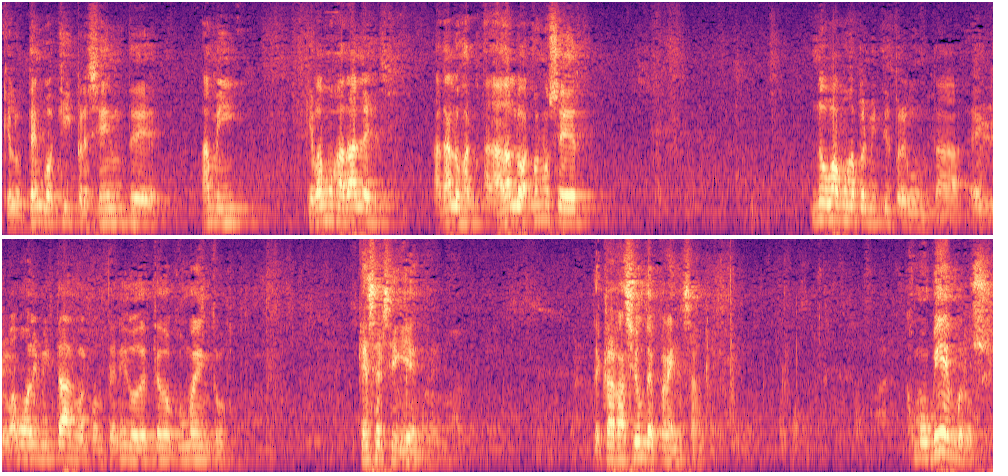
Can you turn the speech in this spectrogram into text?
que lo tengo aquí presente a mí, que vamos a, darles, a, darlos a, darlo a conocer, no vamos a permitir preguntas, Vamos a limitarnos al contenido de este documento, que es el siguiente. Declaración de prensa. Como miembros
